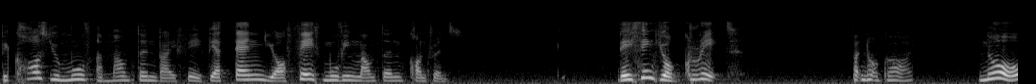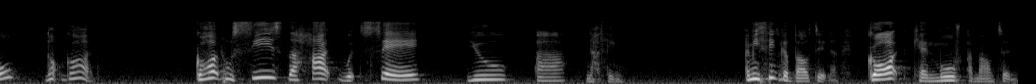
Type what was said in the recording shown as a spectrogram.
because you move a mountain by faith. They attend your faith moving mountain conference. They think you're great, but not God. No, not God. God who sees the heart would say, You are nothing. I mean, think about it. God can move a mountain.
